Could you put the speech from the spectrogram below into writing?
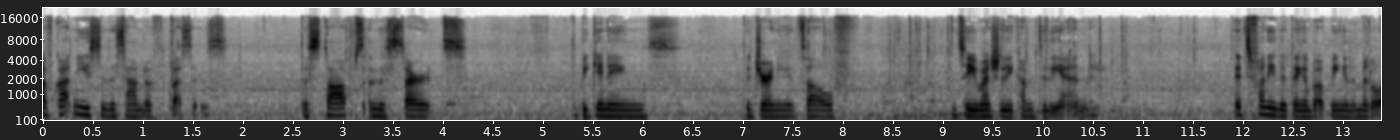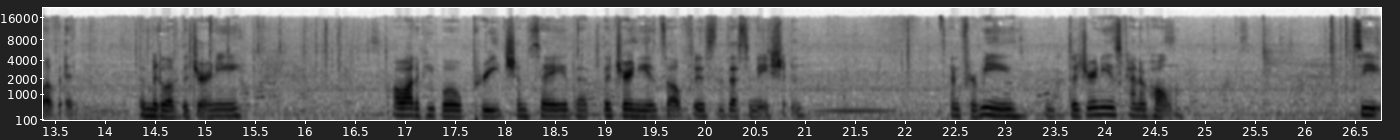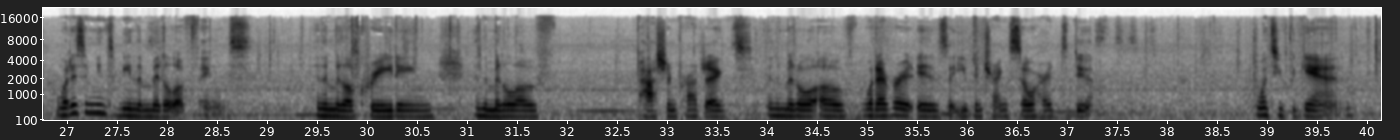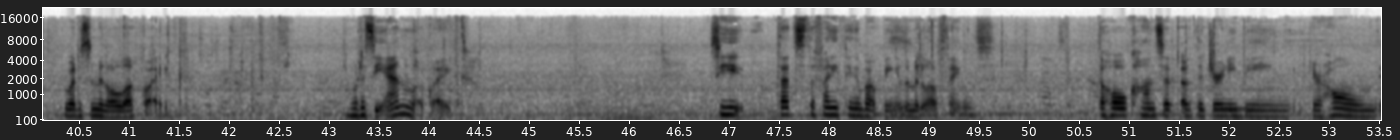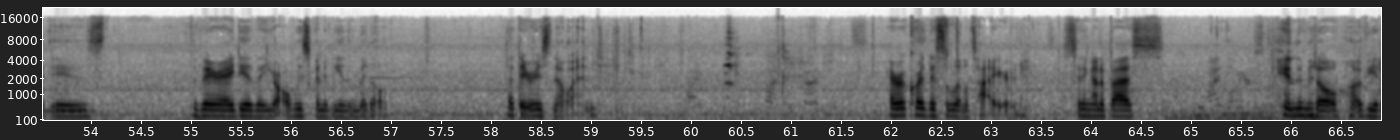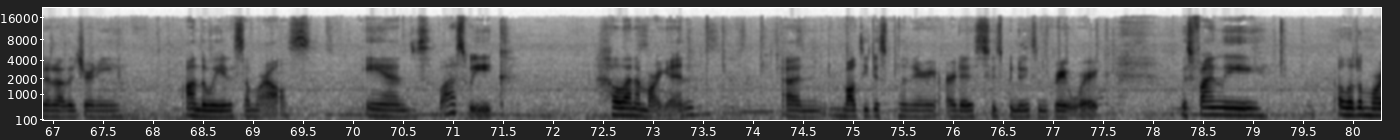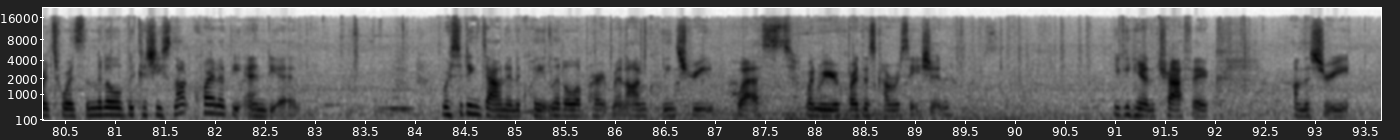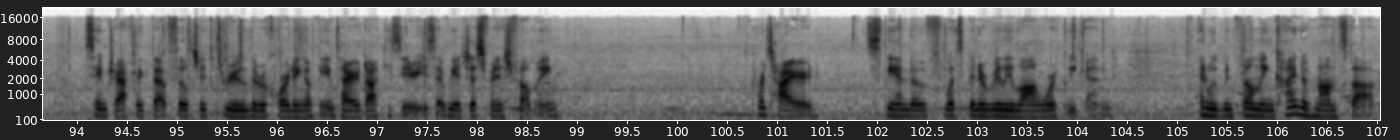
I've gotten used to the sound of buses the stops and the starts, the beginnings, the journey itself, until you eventually come to the end. It's funny the thing about being in the middle of it, the middle of the journey. A lot of people preach and say that the journey itself is the destination. And for me, the journey is kind of home. See, what does it mean to be in the middle of things? In the middle of creating, in the middle of passion project, in the middle of whatever it is that you've been trying so hard to do. Once you began, what does the middle look like? What does the end look like? See, that's the funny thing about being in the middle of things. The whole concept of the journey being your home is the very idea that you're always going to be in the middle, that there is no end. I record this a little tired, sitting on a bus in the middle of yet another journey on the way to somewhere else. And last week, Helena Morgane, a multidisciplinary artist who's been doing some great work, was finally a little more towards the middle because she's not quite at the end yet. We're sitting down in a quaint little apartment on Queen Street West when we record this conversation. You can hear the traffic on the street, same traffic that filtered through the recording of the entire docu-series that we had just finished filming. We're tired. It's the end of what's been a really long work weekend, and we've been filming kind of nonstop.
